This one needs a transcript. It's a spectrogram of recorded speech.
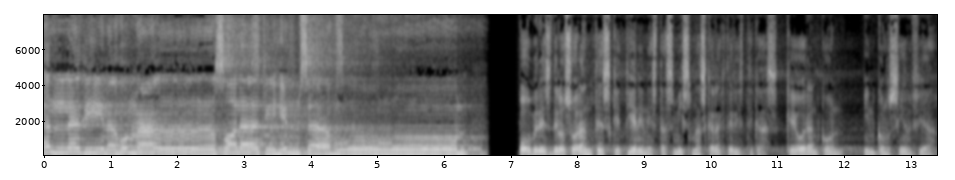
الذين هم عن صلاتهم ساهون Pobres de los orantes que tienen estas mismas características, que oran con inconsciencia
